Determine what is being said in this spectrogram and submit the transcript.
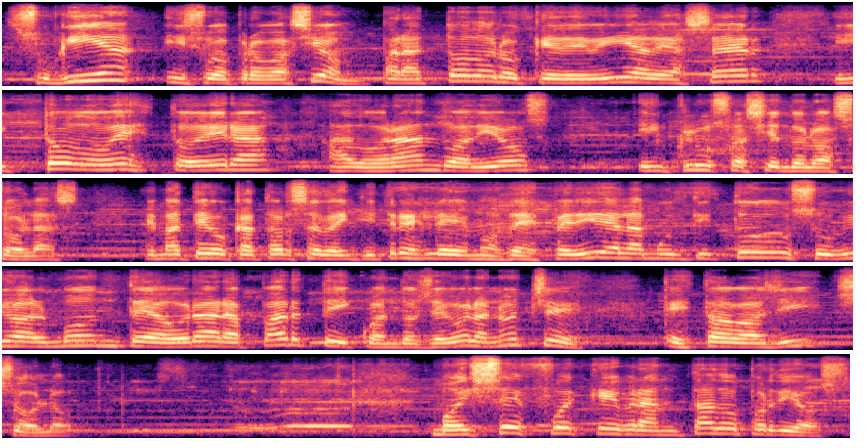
Su guía y su aprobación para todo lo que debía de hacer y todo esto era adorando a Dios, incluso haciéndolo a solas. En Mateo 14, 23 leemos, despedida la multitud, subió al monte a orar aparte y cuando llegó la noche estaba allí solo. Moisés fue quebrantado por Dios.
